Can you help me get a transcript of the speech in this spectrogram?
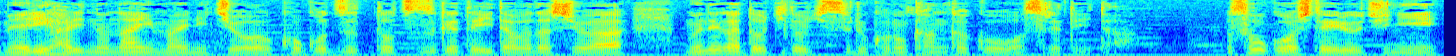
メリハリのない毎日をここずっと続けていた私は胸がドキドキするこの感覚を忘れていた。そうこうしているうちに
